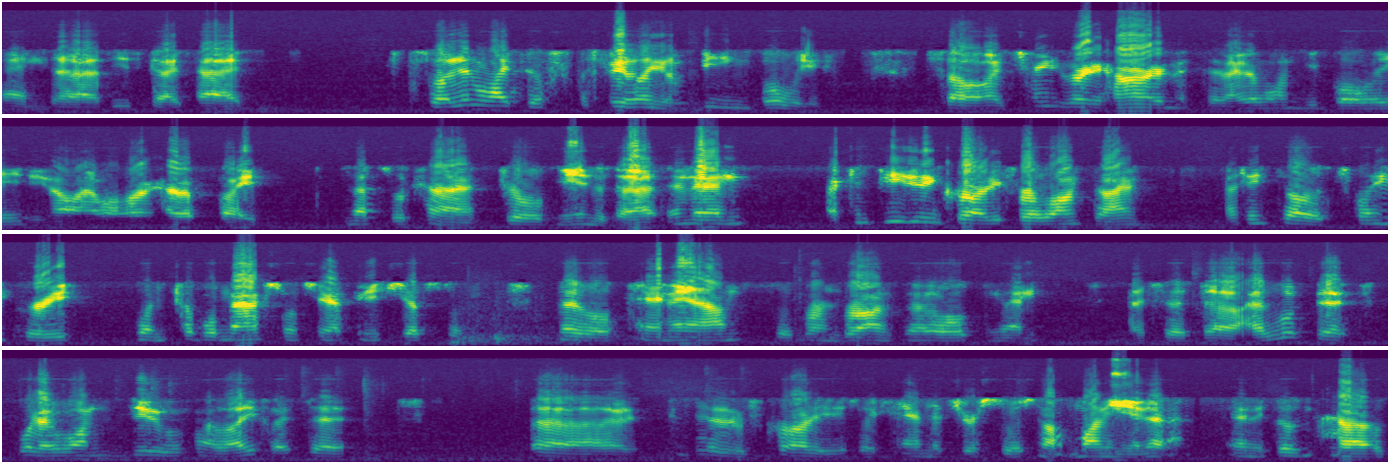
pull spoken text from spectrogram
and uh, these guys had. So I didn't like the, the feeling of being bullied. So I trained very hard and I said, I don't want to be bullied, you know, I want to learn how to fight. And that's what kind of drove me into that. And then I competed in karate for a long time. I think till I was 23, won a couple national championships, some medal Pan Am, silver and bronze medals. And then I said, uh, I looked at what I wanted to do with my life. I said, uh, competitive karate is like amateur, so it's not money in it, and it doesn't have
